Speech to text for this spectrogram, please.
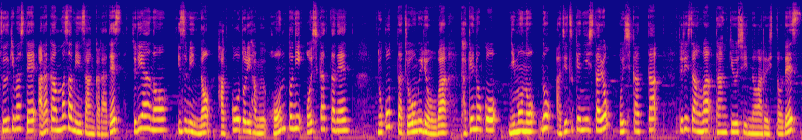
続きましてアラカンマサミンさんからです。ジュリアーノイズミンの発酵鶏ハム本当に美味しかったね。残った調味料はたけのこ煮物の味付けにしたよ。美味しかった。樹里さんは探求心のある人です。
